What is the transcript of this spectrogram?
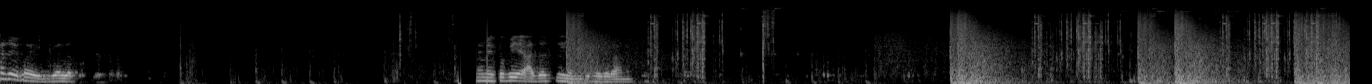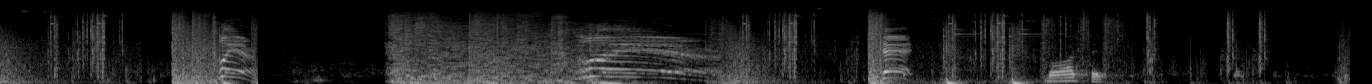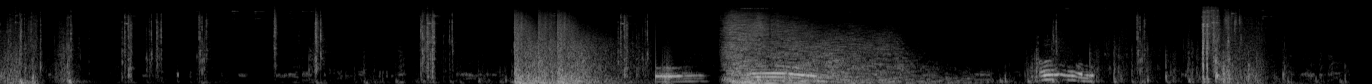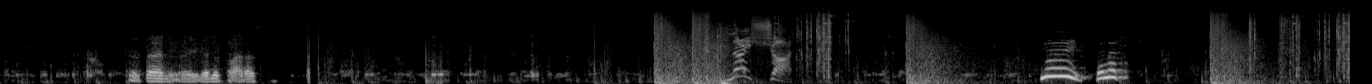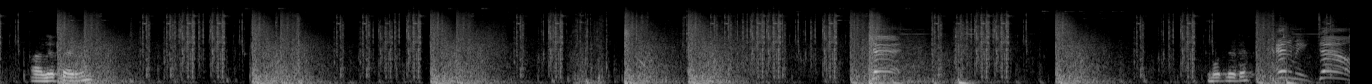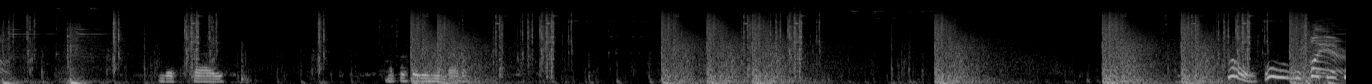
अरे भाई गलत। मेरे को भी आदत नहीं है इनको गिराने की। बहुत सही ओह पता नहीं भाई गलत मारा Nice shot. नहीं गलत हाँ लेफ्ट साइड में Dead. बहुत लेट है Enemy down. बच्चा है मैं तो सही नहीं पा रहा Oh, oh, oh, Clear.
